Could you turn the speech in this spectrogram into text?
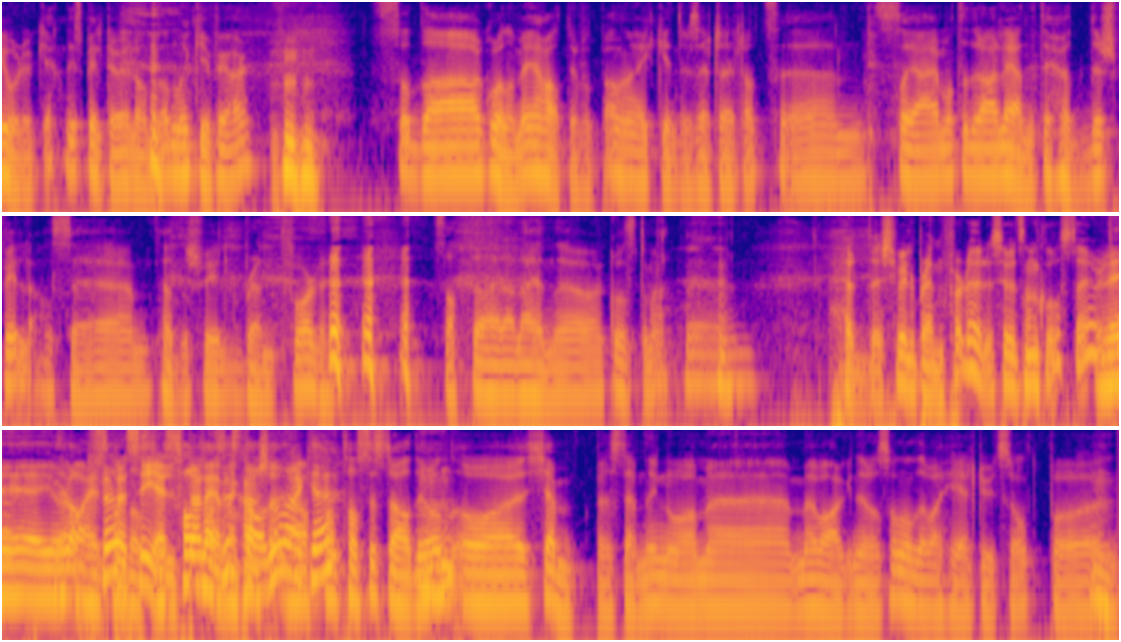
gjorde de ikke. De spilte jo i London og QPR. Så da Kona mi hater jo fotball, hun er ikke interessert i det hele tatt. Eh, Så jeg måtte dra alene til Huddersfield da, og se Huddersfield Brentford. Satt der alene og koste meg. Det- Huddersfield Brentford høres jo ut som kos, det gjør Det det gjør Det det var spesielt Fantastisk alene, kanskje. stadion, Ja, fantastisk stadion Mhm. og kjempestemning nå med, med Wagner og sånn, og det var helt utsolgt på Mm.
